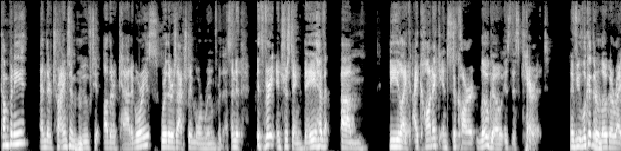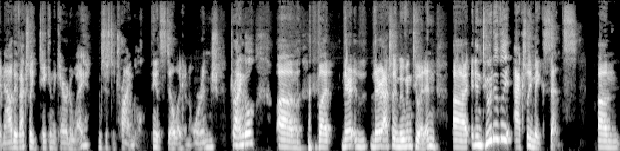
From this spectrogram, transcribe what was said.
company and they're trying to mm-hmm. move to other categories where there's actually more room for this. And it, it's very interesting. They have um, the like iconic Instacart logo is this carrot. And if you look at their mm-hmm. logo right now, they've actually taken the carrot away. It's just a triangle. I think it's still like an orange triangle. Um, but they're they're actually moving to it. And uh, it intuitively actually makes sense. Um,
